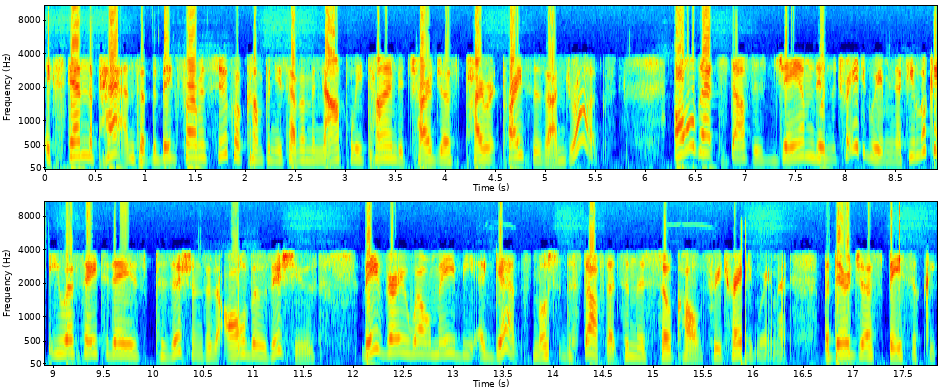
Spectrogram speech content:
extend the patents that the big pharmaceutical companies have a monopoly time to charge us pirate prices on drugs. All that stuff is jammed in the trade agreement. If you look at USA Today's positions on all those issues, they very well may be against most of the stuff that's in this so called free trade agreement. But they're just basically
